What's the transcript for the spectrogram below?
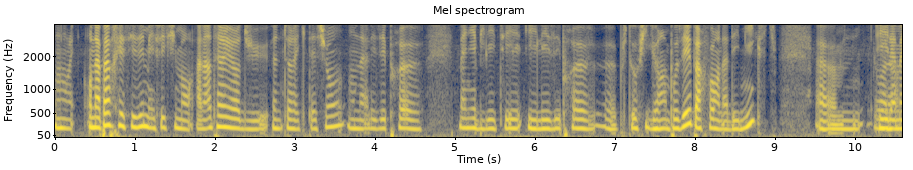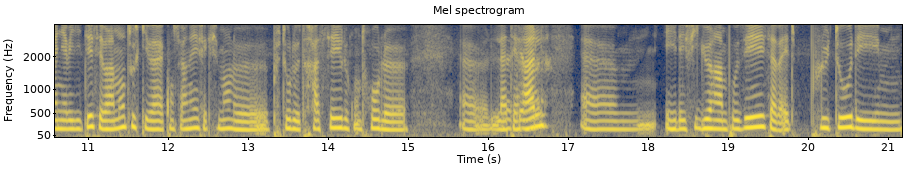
On n'a pas précisé, mais effectivement, à l'intérieur du Hunter Équitation, on a les épreuves maniabilité et les épreuves euh, plutôt figure imposée. Parfois, on a des mixtes. Euh, et la maniabilité, c'est vraiment tout ce qui va concerner effectivement le, plutôt le tracé, le contrôle euh, latéral. et les figures imposées, ça va être plutôt des,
